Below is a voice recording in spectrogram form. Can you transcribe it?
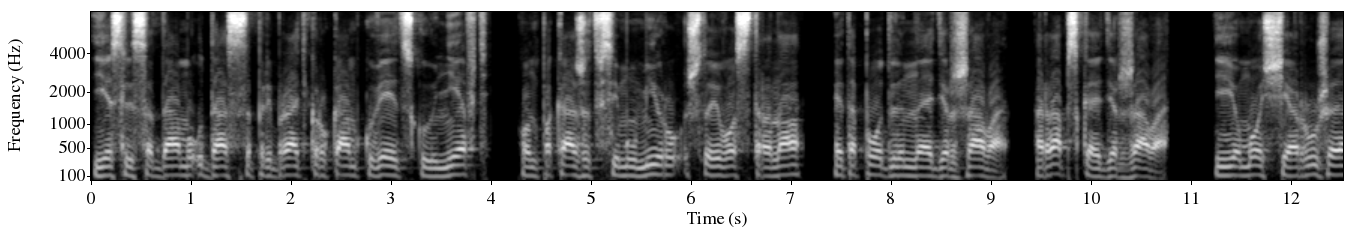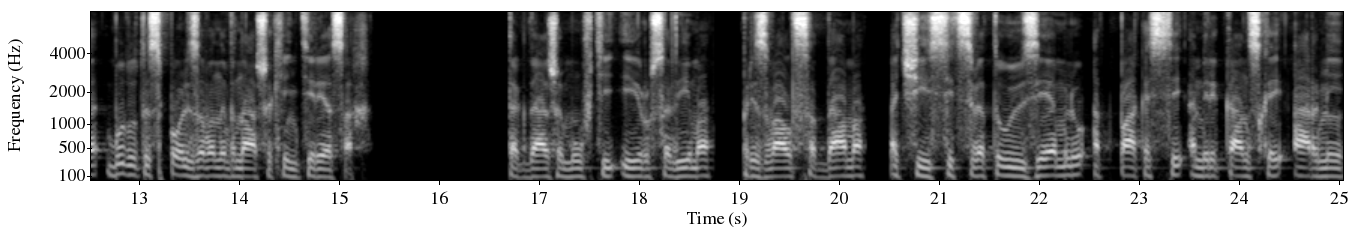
если Саддаму удастся прибрать к рукам кувейтскую нефть, он покажет всему миру, что его страна – это подлинная держава, арабская держава, ее мощь и оружие будут использованы в наших интересах. Тогда же муфтий Иерусалима призвал Саддама очистить святую землю от пакости американской армии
